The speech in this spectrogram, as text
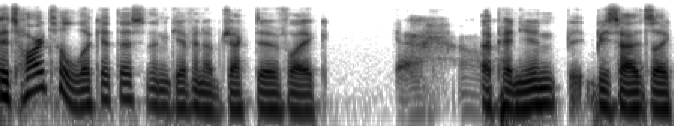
It's hard to look at this and then give an objective like Yeah. Oh. opinion b- besides like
